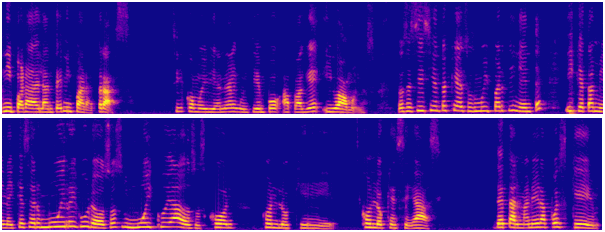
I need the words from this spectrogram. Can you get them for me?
ni para adelante ni para atrás. ¿Sí? Como dirían en algún tiempo, apague y vámonos. Entonces sí siento que eso es muy pertinente y que también hay que ser muy rigurosos y muy cuidadosos con, con, lo, que, con lo que se hace. De tal manera pues que,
